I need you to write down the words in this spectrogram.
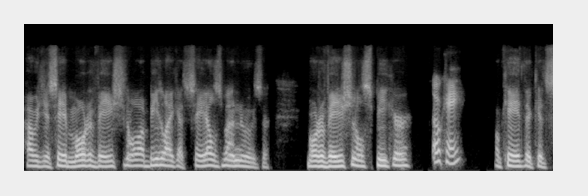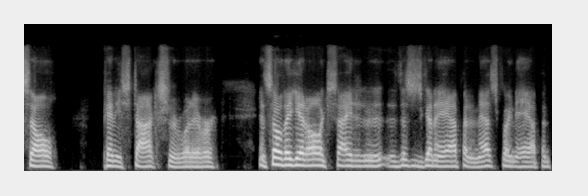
how would you say, motivational? It'd be like a salesman who's a motivational speaker. Okay. Okay, that could sell penny stocks or whatever. And so they get all excited. This is going to happen and that's going to happen.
